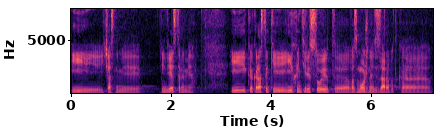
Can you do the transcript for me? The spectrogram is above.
и частными инвесторами. И как раз-таки их интересует э, возможность заработка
